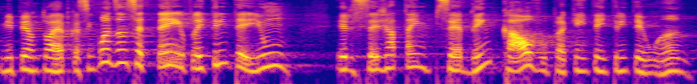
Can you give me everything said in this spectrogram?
me perguntou à época assim, quantos anos você tem? Eu falei, 31. ele você já está você é bem calvo para quem tem 31 anos.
